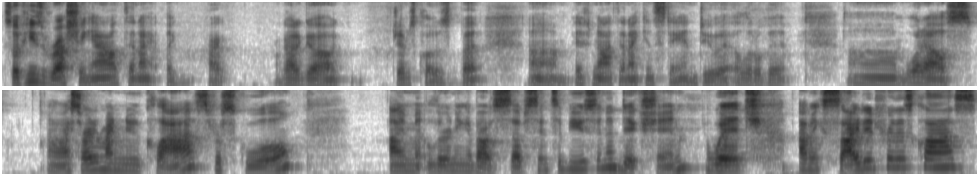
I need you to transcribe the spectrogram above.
So if he's rushing out, then I like I I gotta go gym's closed, but um, if not, then I can stay and do it a little bit. Um, what else? Uh, I started my new class for school. I'm learning about substance abuse and addiction, which I'm excited for this class.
